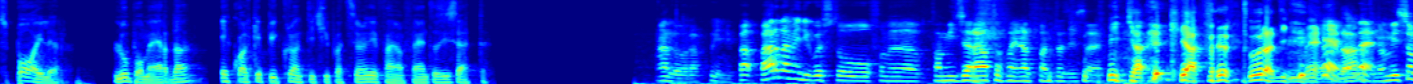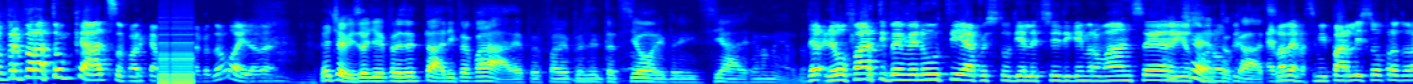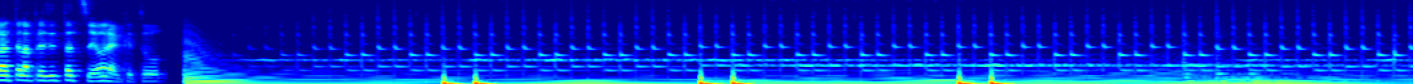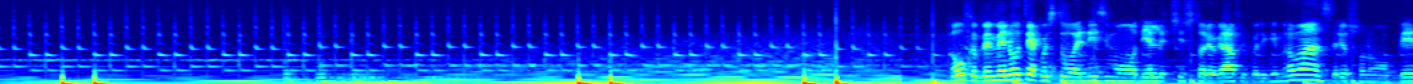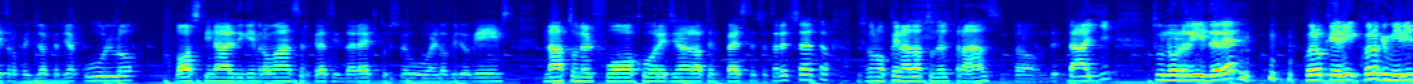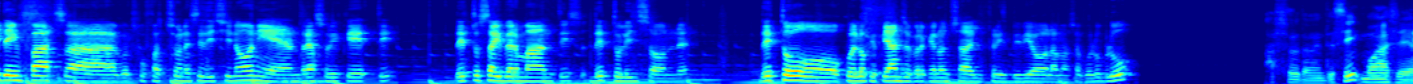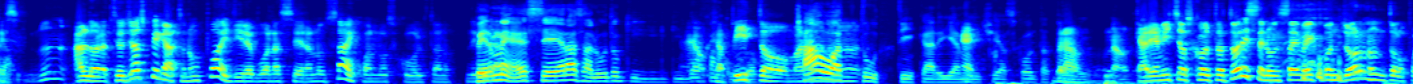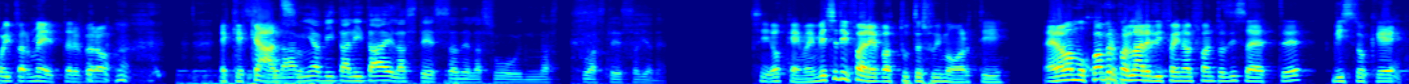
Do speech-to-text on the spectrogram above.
Spoiler, lupo merda e qualche piccola anticipazione di Final Fantasy VII. Allora, quindi pa- parlami di questo fam- famigerato Final Fantasy VII. Minchia, che apertura di eh, merda. vabbè, non mi sono preparato un cazzo, porca cosa vuoi da me? E cioè bisogna di presentare, di preparare per fare presentazioni, per iniziare, sei una merda. De- devo farti benvenuti a questo DLC di Game Romancer. Eh, Io certo, sono cazzo. Eh, vabbè, ma se mi parli sopra durante la presentazione, anche tu. Comunque, benvenuti a questo ennesimo DLC storiografico di Game Romancer. Io sono Pietro Fejjoker Giacullo, boss finale di Game Romancer, Creative Director su I Love Video Games, nato nel fuoco, regina della tempesta, eccetera, eccetera. Mi sono appena dato del trans, però dettagli. Tu non ridere. Quello che, ri- quello che mi ride in faccia col suo faccione 16 noni è Andrea Sorichetti, detto Cybermantis, detto l'insonne. Detto quello che piange perché non c'ha il frisbee viola, ma c'ha quello blu. Assolutamente sì, buonasera. Eh non- Allora, ti ho già spiegato, non puoi dire buonasera, non sai quando ascoltano. Devi Per dare- me è sera, saluto chi... chi Eh, ho capito, Ciao non- a tutti, cari amici ascoltatori. Bravo. No, cari amici ascoltatori, se non sai mai buongiorno non te lo puoi permettere, però. E che cazzo. La mia vitalità è la stessa della sua, la sua stessa di adesso. Sì, ok, ma invece di fare battute sui morti, eravamo qua per parlare di Final Fantasy VII, visto che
